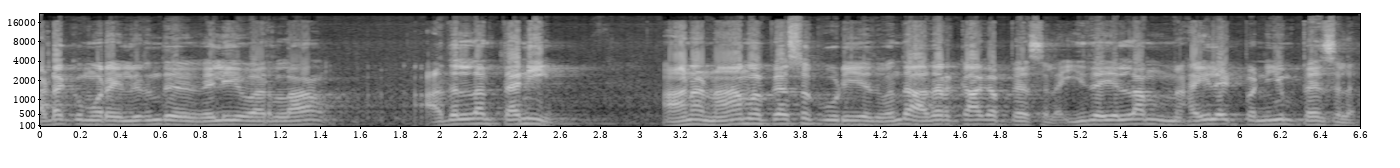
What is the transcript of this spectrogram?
அடக்குமுறையிலிருந்து வெளியே வரலாம். அதெல்லாம் தனி. ஆனால் நாம் பேசக்கூடியது வந்து அதற்காக பேசலை. இதையெல்லாம் ஹைலைட் பண்ணியும் பேசலை.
